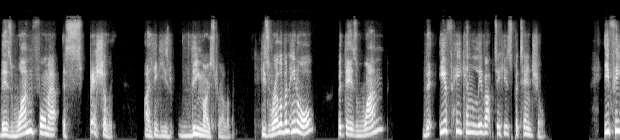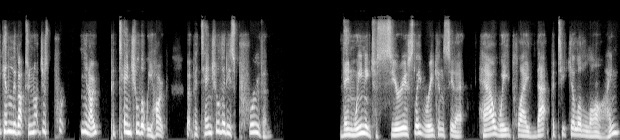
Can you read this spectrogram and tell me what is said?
There's one format, especially, I think he's the most relevant. He's relevant in all, but there's one that if he can live up to his potential, if he can live up to not just, you know, potential that we hope, but potential that is proven, then we need to seriously reconsider how we play that particular line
